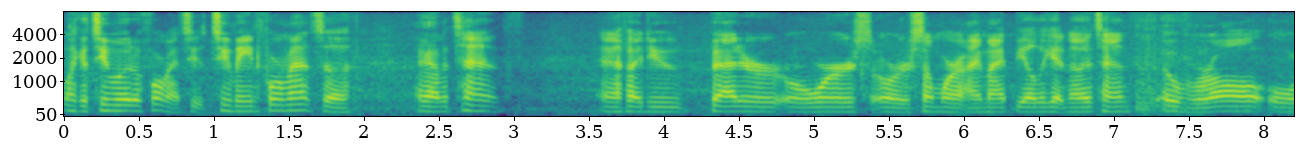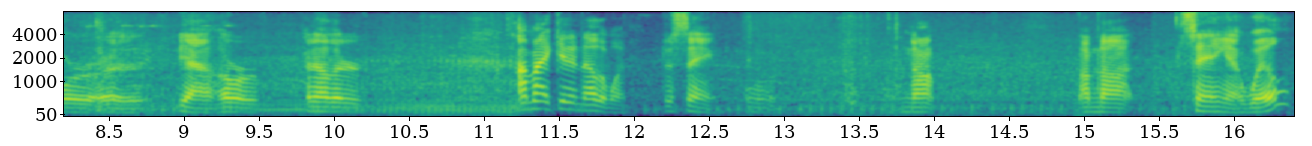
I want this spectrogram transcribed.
like a two moto format, two, two main formats. So I have a tenth, and if I do better or worse or somewhere, I might be able to get another tenth overall, or yeah, or another. I might get another one. Just saying. Not. I'm not saying I will,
